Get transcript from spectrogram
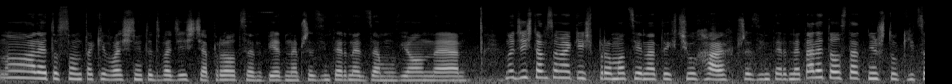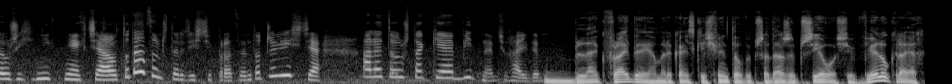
No ale to są takie właśnie te 20% biedne przez internet zamówione. No gdzieś tam są jakieś promocje na tych ciuchach przez internet, ale to ostatnie sztuki, co już ich nikt nie chciał, to dadzą 40%, oczywiście, ale to już takie bidne ciuchajdy. Black Friday, amerykańskie święto wyprzedaży, przyjęło się w wielu krajach.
